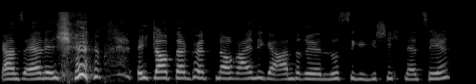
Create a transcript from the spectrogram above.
ganz ehrlich, ich glaube, da könnten auch einige andere lustige Geschichten erzählen.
